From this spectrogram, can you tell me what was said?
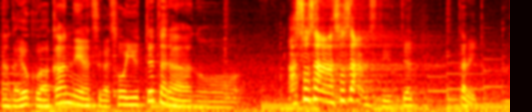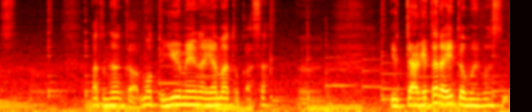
なんかよくわかんねえやつがそう言ってたらあの阿蘇山阿蘇山って言ってやったらいいと思います。あとなんかもっと有名な山とかさ、うん、言ってあげたらいいと思いますよ。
